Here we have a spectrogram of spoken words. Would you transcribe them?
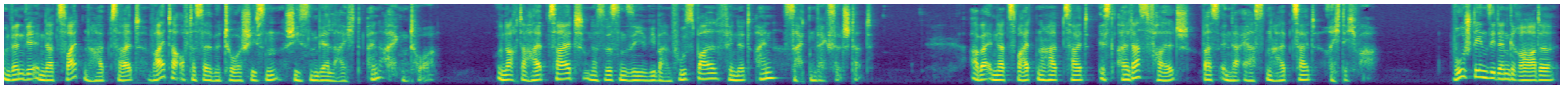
Und wenn wir in der zweiten Halbzeit weiter auf dasselbe Tor schießen, schießen wir leicht ein Eigentor. Und nach der Halbzeit, und das wissen Sie wie beim Fußball, findet ein Seitenwechsel statt. Aber in der zweiten Halbzeit ist all das falsch, was in der ersten Halbzeit richtig war. Wo stehen Sie denn gerade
